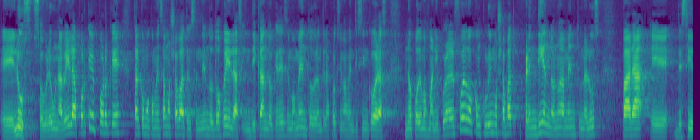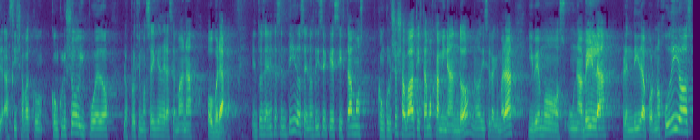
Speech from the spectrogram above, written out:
eh, luz, sobre una vela. ¿Por qué? Porque tal como comenzamos Shabbat encendiendo dos velas, indicando que desde ese momento, durante las próximas 25 horas, no podemos manipular el fuego, concluimos Shabbat prendiendo nuevamente una luz para eh, decir así Shabbat concluyó y puedo los próximos seis días de la semana obrar. Entonces, en este sentido, se nos dice que si estamos, concluyó Shabbat y estamos caminando, ¿no? dice la quemará, y vemos una vela prendida por no judíos,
